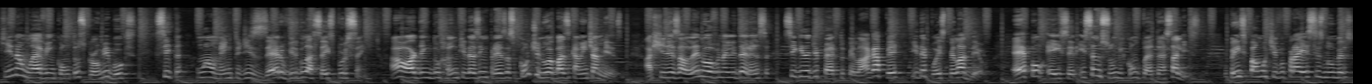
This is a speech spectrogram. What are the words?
que não leva em conta os Chromebooks, cita um aumento de 0,6%. A ordem do ranking das empresas continua basicamente a mesma. A chinesa Lenovo na liderança, seguida de perto pela HP e depois pela Dell. Apple, Acer e Samsung completam essa lista. O principal motivo para esses números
